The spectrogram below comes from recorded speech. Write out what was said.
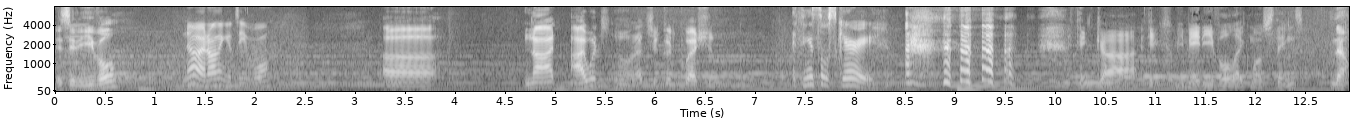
Is it evil? No, I don't think it's evil. Uh, not. I would. Oh, that's a good question. I think it's a little scary. I think uh, I think it could be made evil, like most things. No,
